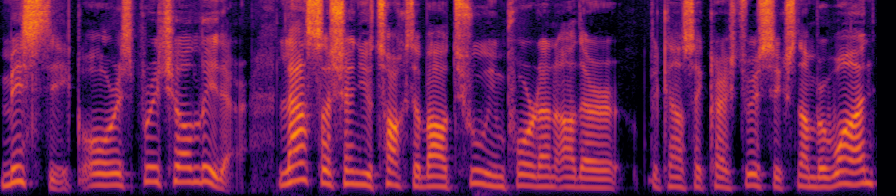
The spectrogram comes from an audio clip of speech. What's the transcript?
mystic or a spiritual leader. Last session you talked about two important other we can say characteristics. Number one,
